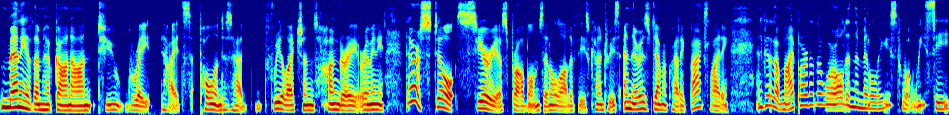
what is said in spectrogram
many of them have gone on to great heights. Poland has had free elections, Hungary, Romania. There are still serious problems in a lot of these countries, and there is democratic backsliding. And if you look at my part of the world in the Middle East, what we see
